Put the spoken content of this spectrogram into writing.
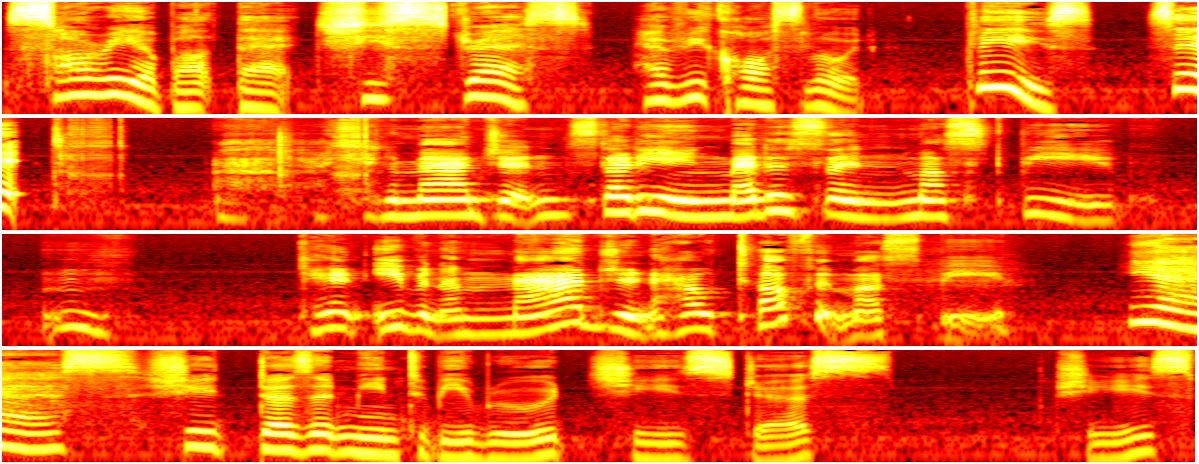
Sorry about that. She's stressed. Heavy course load. Please, sit. I can imagine. Studying medicine must be. Mm, can't even imagine how tough it must be. Yes, she doesn't mean to be rude. She's just. She's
